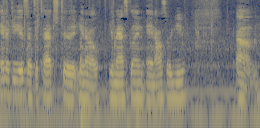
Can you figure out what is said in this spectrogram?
energy is that's attached to, you know, your masculine and also you. Um,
